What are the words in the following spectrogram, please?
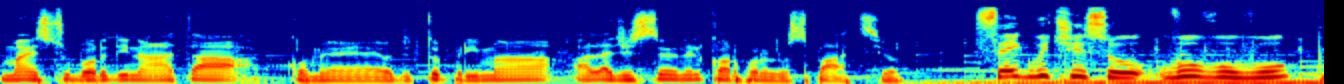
ma è subordinata, come ho detto prima, alla gestione del corpo nello spazio. Seguici su www.mboom.it.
